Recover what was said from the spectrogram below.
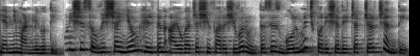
यांनी मांडली होती. एकोणीसशे सव्वीसच्या यंग हिल्टन आयोगाच्या शिफारशीवरून तसेच गोलमेज परिषदेच्या चर्चेअंती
